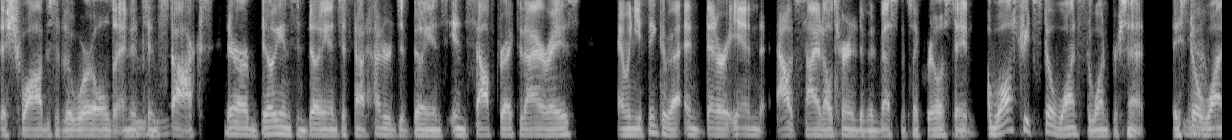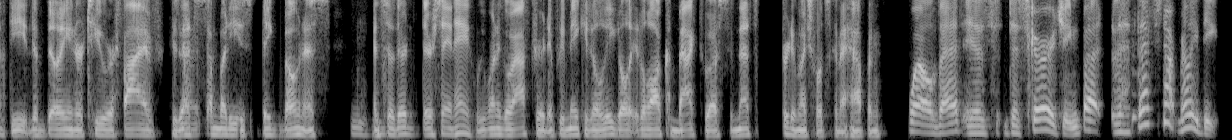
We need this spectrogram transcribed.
the Schwabs of the world and it's mm-hmm. in stocks. There are billions and billions, if not hundreds of billions, in self directed IRAs. And when you think about and that are in outside alternative investments like real estate, Wall Street still wants the 1%. They still Yeah. want the the billion or two or five because that's Right. somebody's big bonus. Mhm. And so they're they're saying, hey, we want to go after it. If we make it illegal, it'll all come back to us, and that's pretty much what's going to happen. Well, that is discouraging, but that's not really the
